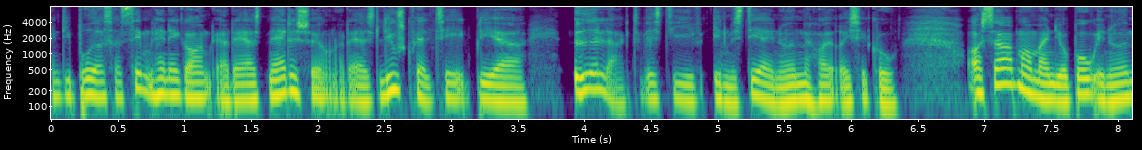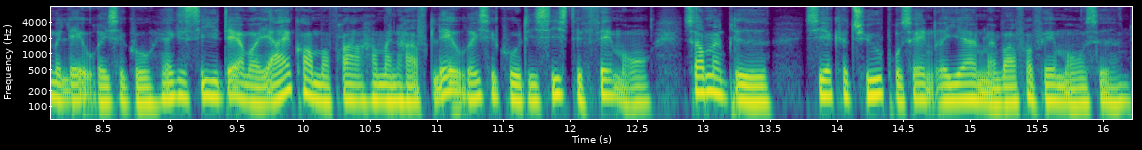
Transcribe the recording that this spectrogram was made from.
men de bryder sig simpelthen ikke om det, og deres nattesøvn og deres livskvalitet bliver ødelagt, hvis de investerer i noget med høj risiko. Og så må man jo bo i noget med lav risiko. Jeg kan sige, der hvor jeg kommer fra, har man haft lav risiko de sidste fem år. Så er man blevet cirka 20 procent rigere, end man var for fem år siden.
